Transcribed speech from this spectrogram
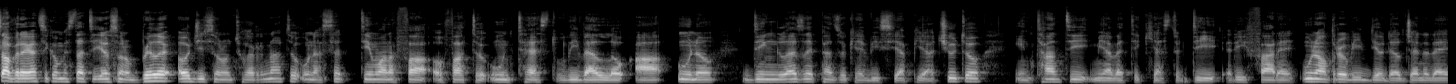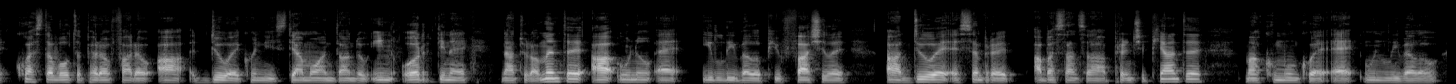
Salve ragazzi, come state? Io sono Briller, oggi sono tornato una settimana fa, ho fatto un test livello A1 d'inglese, penso che vi sia piaciuto, in tanti mi avete chiesto di rifare un altro video del genere, questa volta però farò A2, quindi stiamo andando in ordine, naturalmente A1 è il livello più facile, A2 è sempre abbastanza principiante, ma comunque è un livello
